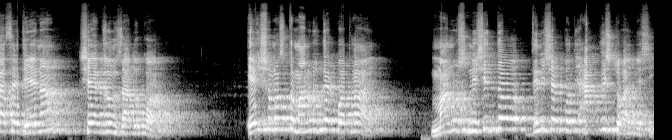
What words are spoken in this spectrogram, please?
কাছে যে না সে একজন জাদুকর। এই সমস্ত মানুষদের কথায় মানুষ নিষিদ্ধ জিনিসের প্রতি আকৃষ্ট হয় বেশি।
